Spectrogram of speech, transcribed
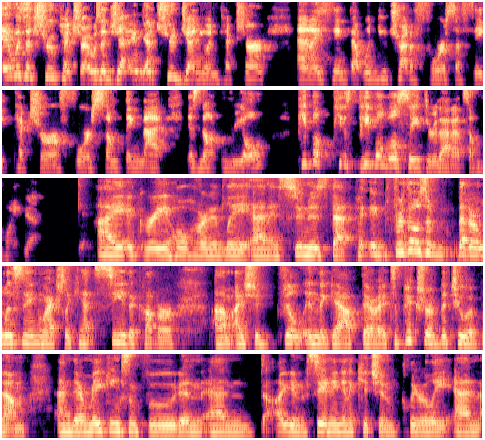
it was a true picture. It was a gen- it was Yeah. a true genuine picture. And I think that when you try to force a fake picture or force something that is not real, people people will see through that at some point. Yeah. I agree wholeheartedly. And as soon as that, for those of that are listening who actually can't see the cover, um, I should fill in the gap there. It's a picture of the two of them, and they're making some food and and uh, you know standing in a kitchen clearly, and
